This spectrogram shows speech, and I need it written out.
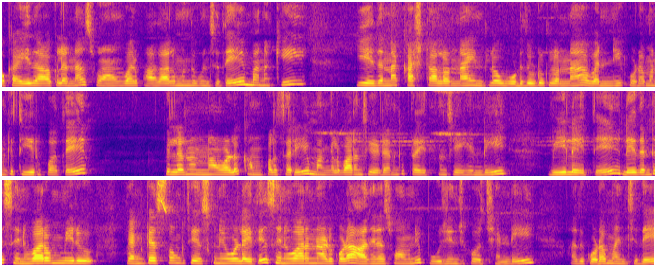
ఒక ఐదు ఆకులన్నా స్వామివారి పాదాల ముందు ఉంచితే మనకి ఏదైనా కష్టాలు ఉన్నా ఇంట్లో ఒడిదుడుకులు ఉన్నా అవన్నీ కూడా మనకి తీరిపోతే పిల్లలు ఉన్న వాళ్ళు కంపల్సరీ మంగళవారం చేయడానికి ప్రయత్నం చేయండి. వీలైతే లేదంటే శనివారం మీరు వెంకటేశ్వర స్వామికి చేసుకునే వాళ్ళు అయితే శనివారం నాడు కూడా ఆంజనేయ స్వామిని పూజించుకోవచ్చండి. అది కూడా మంచిదే.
